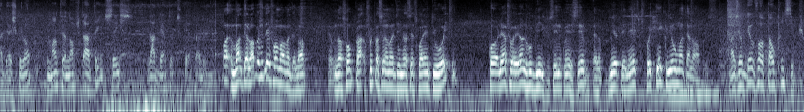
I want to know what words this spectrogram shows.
a 10 quilômetros e Mantenópolis está a 36, lá dentro do território. Mantenópolis, eu ajudei a formar Mantenópolis. Nós fomos pra, fui para São em 1948. Coronel Floriano Rubinho, que vocês não conheceram, era o primeiro tenente, foi quem criou o Mantenópolis. Mas eu devo voltar ao princípio.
